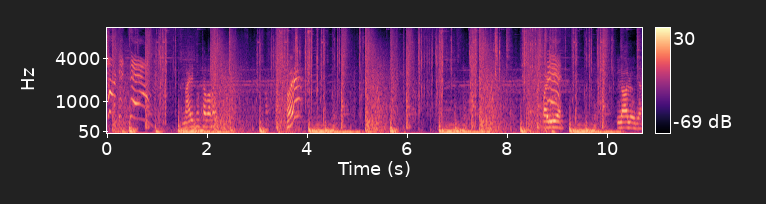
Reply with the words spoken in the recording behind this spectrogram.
Target down. नाइस मुस्तफ़ा भाई। ओए! पड़ी है। लॉल हो गया।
